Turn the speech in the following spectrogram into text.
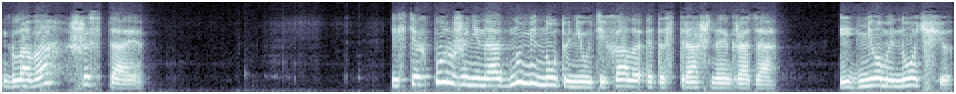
Глава шестая И с тех пор уже ни на одну минуту не утихала эта страшная гроза. И днем, и ночью,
